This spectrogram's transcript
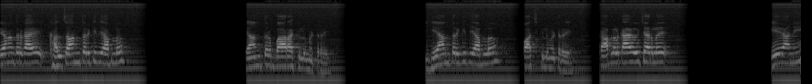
त्यानंतर काय? खालचं अंतर किती आपलं? हे अंतर बारा किलोमीटर आहे. हे अंतर किती आपलं? पाच किलोमीटर आहे. तर आपल्याला काय विचारलंय? हे आणि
